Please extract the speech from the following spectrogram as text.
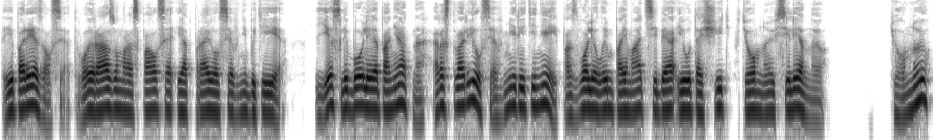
Ты порезался, твой разум распался и отправился в небытие. Если более понятно, растворился в мире теней, позволил им поймать себя и утащить в темную вселенную. Темную?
